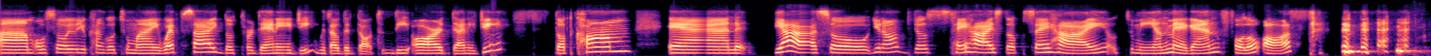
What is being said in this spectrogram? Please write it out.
Um, also, you can go to my website, Dr. Dani G, without the dot, drdanig.com. And yeah, so, you know, just say hi, stop, say hi to me and Megan. Follow us.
